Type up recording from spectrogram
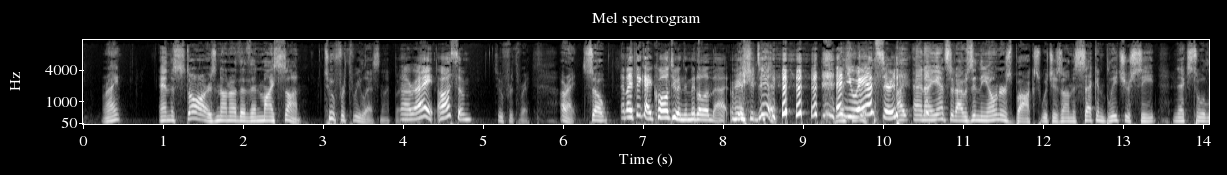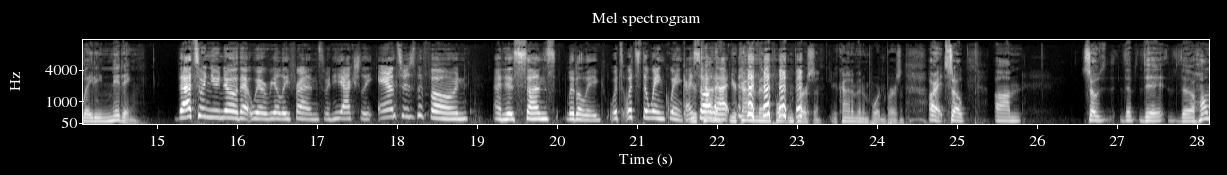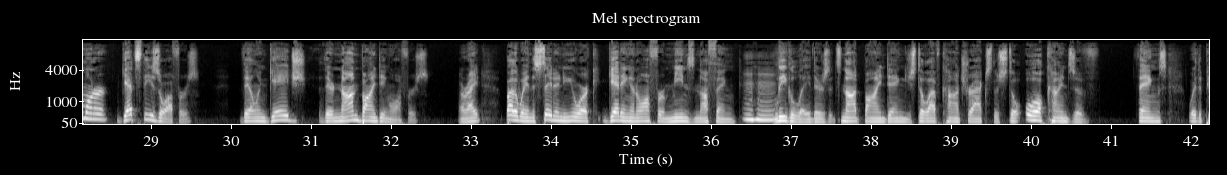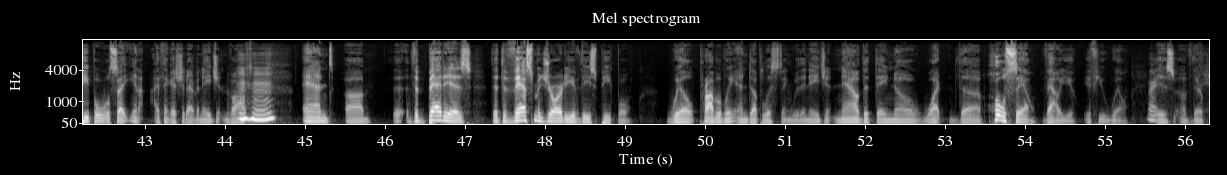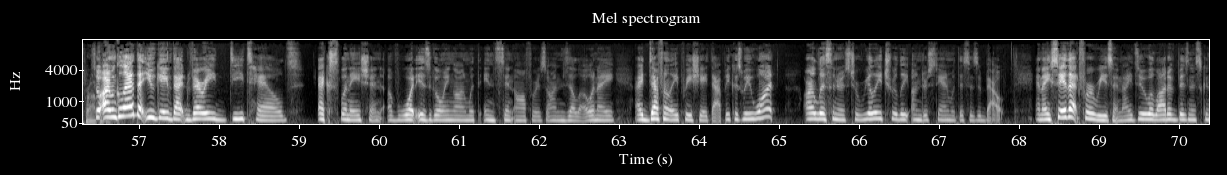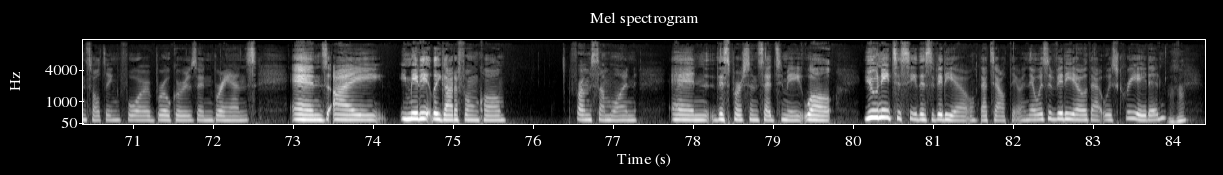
right? And the star is none other than my son. Two for three last night. By the All right. Awesome. Two for three. All right. So And I think I called you in the middle of that, right? Yes, you did. and Yes, you did. answered. I, and I answered. I was in the owner's box, which is on the second bleacher seat next to a lady knitting. That's when you know that we're really friends, when he actually answers the phone at his son's Little League. What's what's the wink wink? I you're saw that. Of, you're kind of an important person. You're kind of an important person. All right, so um, so the the the homeowner gets these offers. They'll engage. They're non-binding offers. All right. By the way, in the state of New York, getting an offer means nothing Mhm. legally. There's it's not binding. You still have contracts. There's still all kinds of things where the people will say, you know, I think I should have an agent involved. Mhm. And um, the, the bet is that the vast majority of these people will probably end up listing with an agent now that they know what the wholesale value, if you will, Right. is of their property. So I'm glad that you gave that very detailed explanation of what is going on with instant offers on Zillow. And I, I definitely appreciate that because we want our listeners to really truly understand what this is about. And I say that for a reason. I do a lot of business consulting for brokers and brands. And I immediately got a phone call from someone, and this person said to me, Well, you need to see this video that's out there. And there was a video that was created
